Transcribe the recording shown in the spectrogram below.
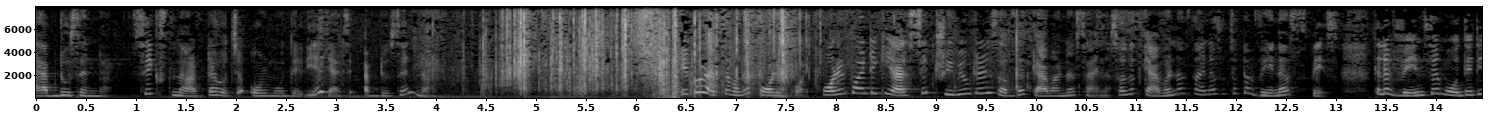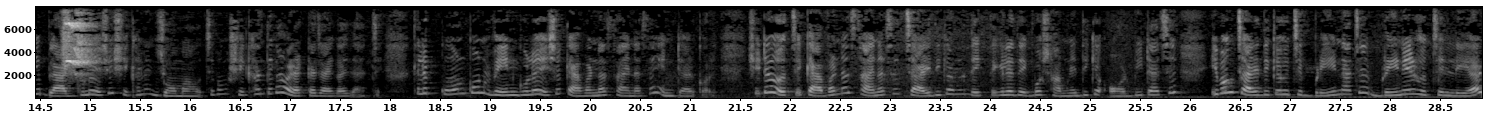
অ্যাবডুসেন নার্ভ সিক্স নার্ভটা হচ্ছে ওর মধ্যে দিয়ে গেছে অ্যাবডুসেন নার্ভ এরপর আসছে আমাদের পরের পয়েন্ট পরের পয়েন্টে কি আসছে? Tributaries of the cavernous sinus অর্থাৎ ক্যাভার্নাস সাইনাস হচ্ছে একটা ভেনাস স্পেস তাহলে ভেন্সের মধ্যে দিয়ে ব্লাডগুলো এসে সেখানে জমা হচ্ছে এবং সেখান থেকে আবার একটা জায়গায় যাচ্ছে। তাহলে কোন কোন ভেনগুলো এসে ক্যাভার্নাস সাইনাসে এন্টার করে? সেটা হচ্ছে ক্যাভার্নাস সাইনাসের চারিদিকে আমরা দেখতে গেলে দেখব সামনের দিকে অরবিট আছে এবং চারিদিকে হচ্ছে ব্রেন আছে ব্রেনের হচ্ছে লেয়ার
